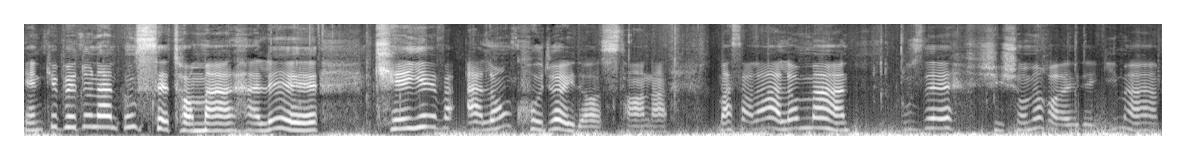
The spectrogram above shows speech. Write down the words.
یعنی که بدونن اون سه تا مرحله کیه و الان کجای داستانن. مثلا الان من روز ششم قاعدگیمم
